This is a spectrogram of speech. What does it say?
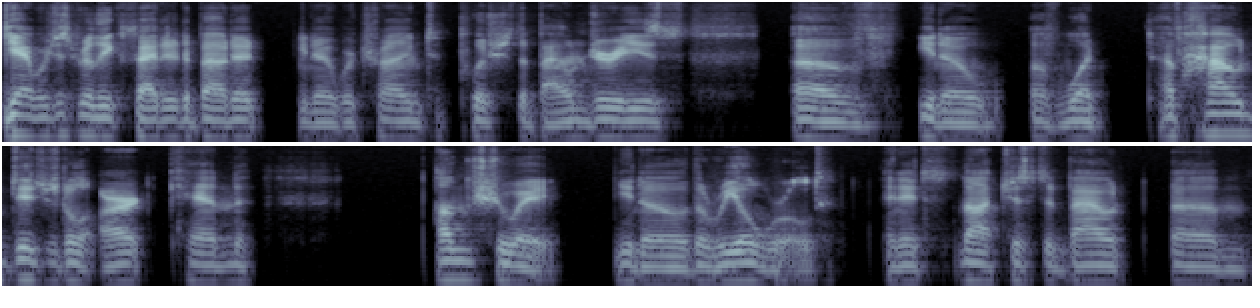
yeah, we're just really excited about it. You know, we're trying to push the boundaries of you know of what of how digital art can punctuate you know the real world and it's not just about um,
